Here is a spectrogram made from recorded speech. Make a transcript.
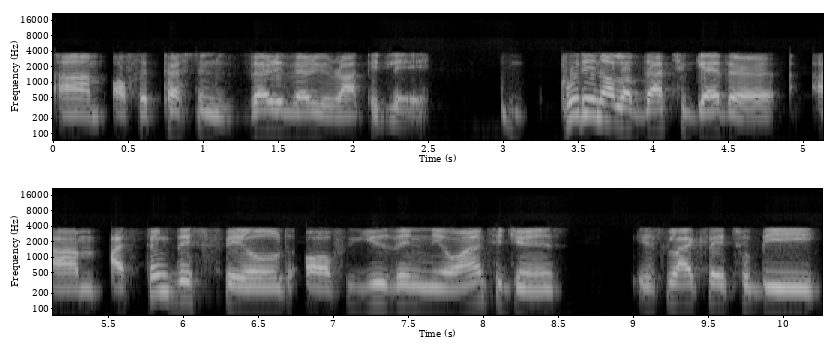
um, of a person very, very rapidly. Putting all of that together, um, I think this field of using neoantigens is likely to be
